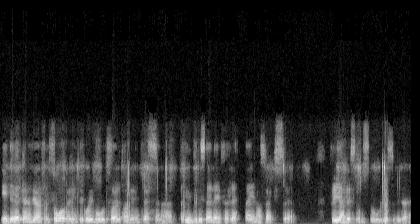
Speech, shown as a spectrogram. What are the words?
inte väcka en björn som sover, inte gå emot företagarintressena, att, att inte bli ställda inför rätta i någon slags eh, frihandelsdomstol och så vidare.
